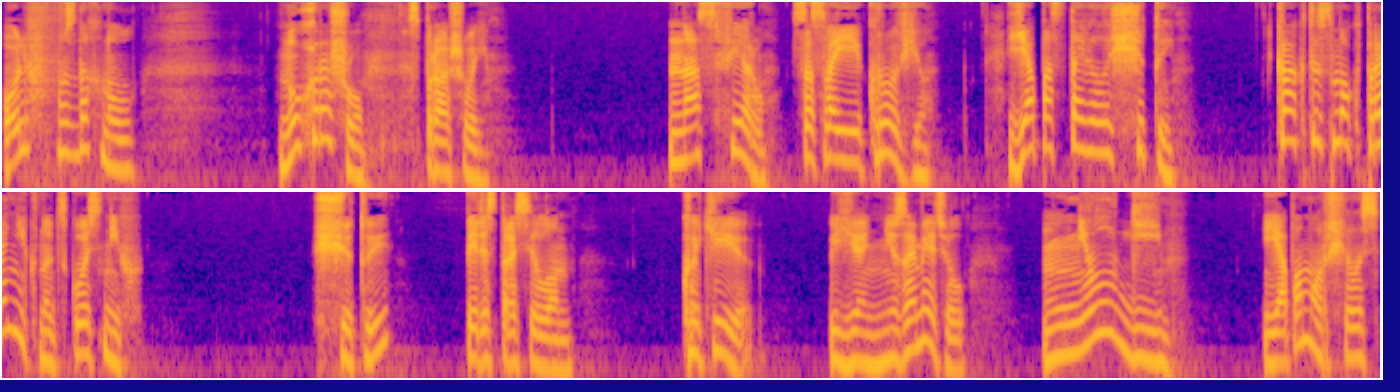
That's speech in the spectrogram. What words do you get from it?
Ольф вздохнул — «Ну, хорошо, спрашивай». «На сферу, со своей кровью. Я поставила щиты. Как ты смог проникнуть сквозь них?» «Щиты?» — переспросил он. «Какие? Я не заметил». «Не лги». Я поморщилась.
